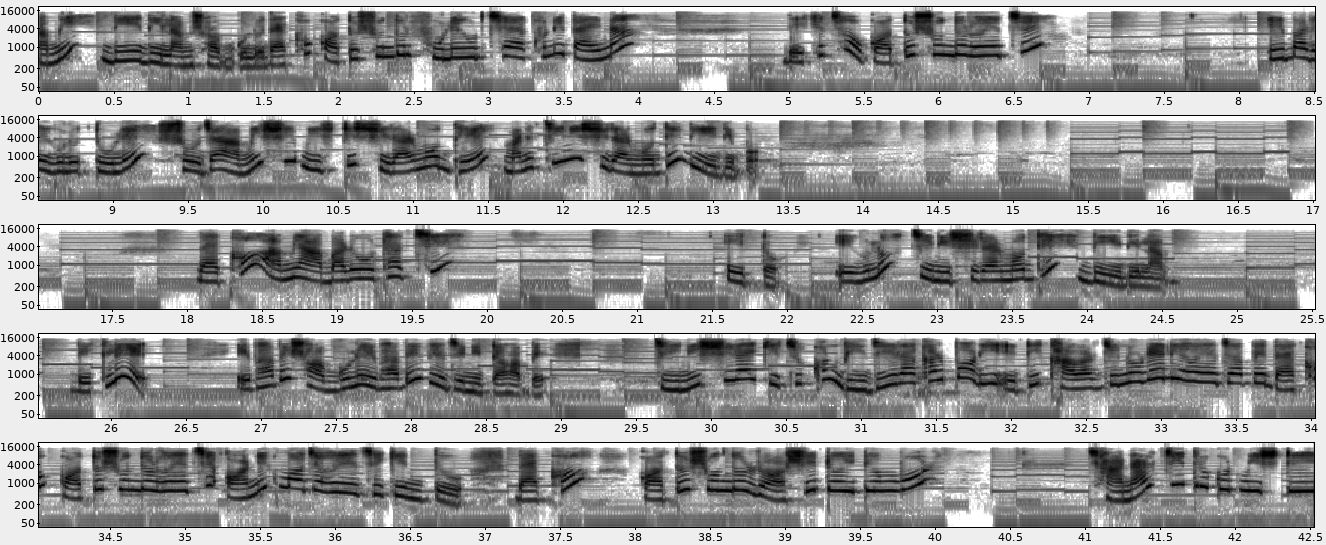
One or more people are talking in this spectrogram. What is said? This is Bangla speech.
আমি দিয়ে দিলাম সবগুলো। দেখো কত সুন্দর ফুলে উঠছে এখনই, তাই না? দেখেছ কত সুন্দর হয়েছে? এবার এগুলো তুলে সোজা আমি সেই মিষ্টি শিরার মধ্যে মানে চিনি শিরার মধ্যে দিয়ে দেব। দেখো আমি আবারও উঠাচ্ছি। এই তো, এগুলো চিনি শিরার মধ্যে দিয়ে দিলাম। দেখলে? এভাবে সবগুলো এভাবে ভেজে নিতে হবে। চিনি শিরায় কিছুক্ষণ ভিজিয়ে রাখার পরই এটি খাওয়ার জন্য রেডি হয়ে যাবে। দেখো কত সুন্দর হয়েছে, অনেক মজা হয়েছে কিন্তু। দেখো কত সুন্দর রসে টইটুম্বর ছানার চিত্রকূট মিষ্টি।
